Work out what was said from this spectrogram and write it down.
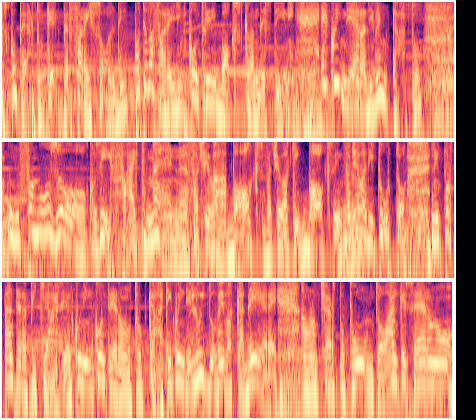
ha scoperto che per fare i soldi poteva fare gli incontri di box clandestini e quindi era diventato un famoso così fight man, faceva box, faceva kickboxing, faceva di tutto. L'importante era picchiarsi, alcuni incontri erano truccati, quindi lui doveva cadere a un certo punto, anche se erano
